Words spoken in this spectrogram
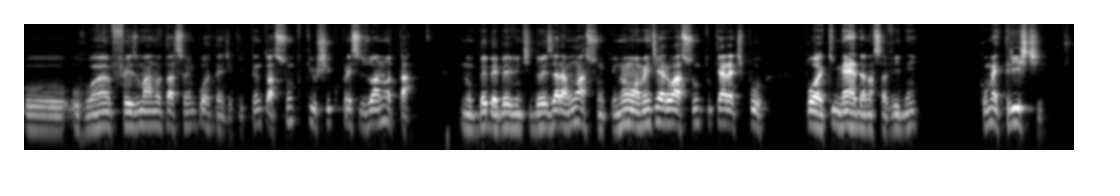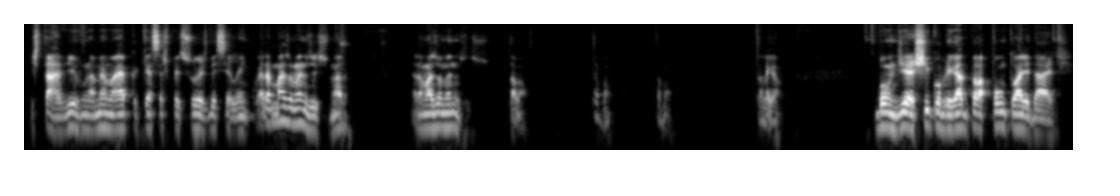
o, o Juan fez uma anotação importante aqui. Tanto assunto que o Chico precisou anotar. No BBB 22 era um assunto. E normalmente era o assunto que era tipo, porra, que merda a nossa vida, hein? Como é triste estar vivo na mesma época que essas pessoas desse elenco. Era mais ou menos isso, não era? Era mais ou menos isso. Tá bom. Tá bom. Tá bom. Tá legal. Bom dia, Chico. Obrigado pela pontualidade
